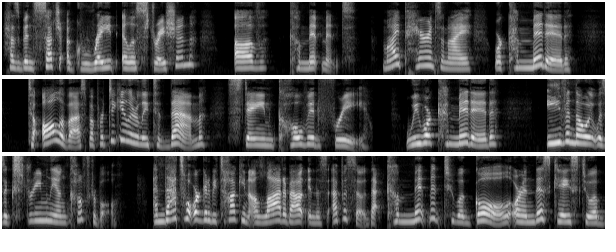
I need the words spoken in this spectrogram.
has been such a great illustration of commitment. My parents and I were committed to all of us, but particularly to them, staying COVID free. We were committed, even though it was extremely uncomfortable. And that's what we're going to be talking a lot about in this episode that commitment to a goal, or in this case, to a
